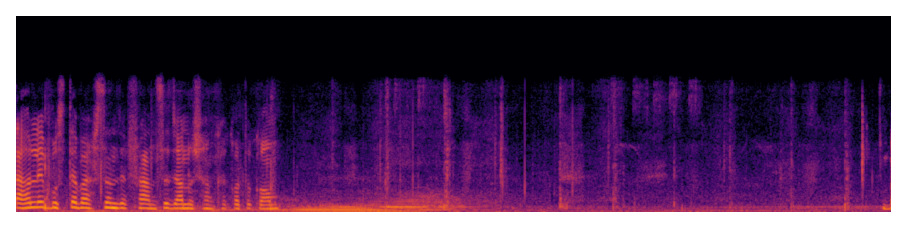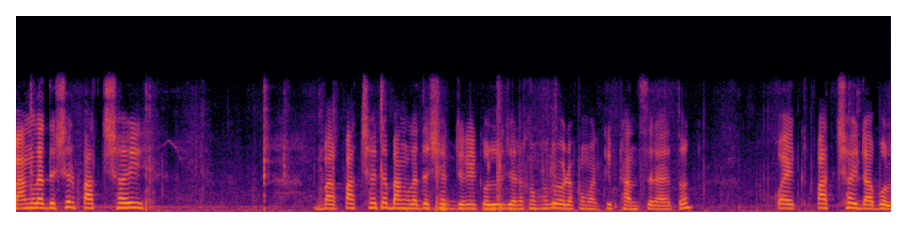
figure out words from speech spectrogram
তাহলে বুঝতে পারছেন যে ফ্রান্সের জনসংখ্যা কত কম। বাংলাদেশের পাঁচ ছয় বা পাঁচ ছয়টা বাংলাদেশ এক জায়গায় করলে যেরকম হবে, ওরকম আর কি ফ্রান্সের আয়তন। কয়েক, পাঁচ ছয় ডাবল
